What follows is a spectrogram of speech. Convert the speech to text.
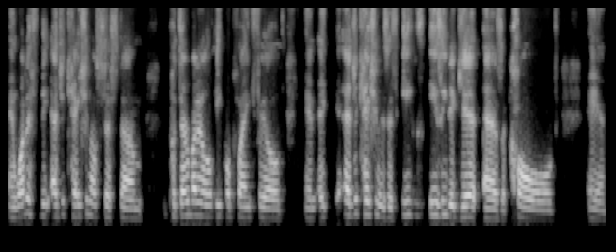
and what if the educational system puts everybody on an equal playing field, and education is as easy to get as a cold, and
